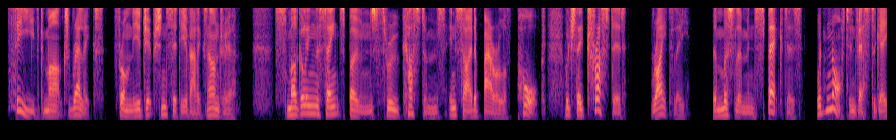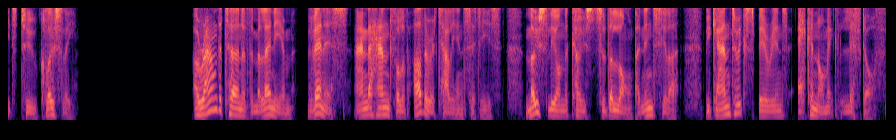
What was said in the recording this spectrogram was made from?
thieved Mark's relics from the Egyptian city of Alexandria smuggling the saint's bones through customs inside a barrel of pork, which they trusted, rightly, the Muslim inspectors would not investigate too closely. Around the turn of the millennium, Venice and a handful of other Italian cities, mostly on the coasts of the Long Peninsula, began to experience economic liftoff.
